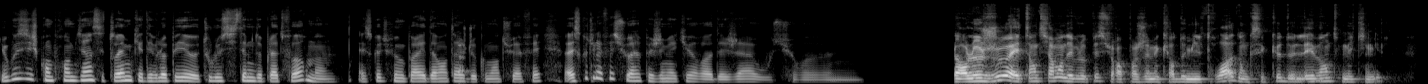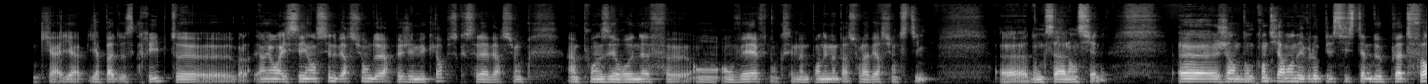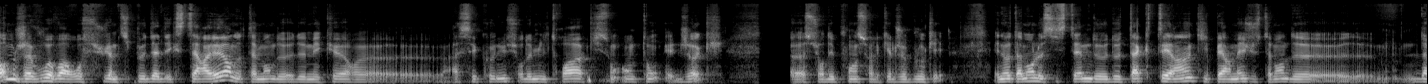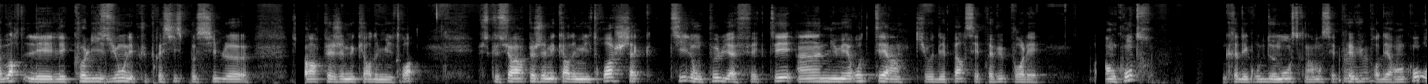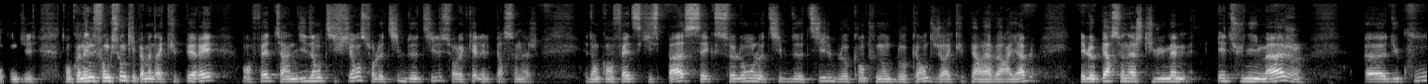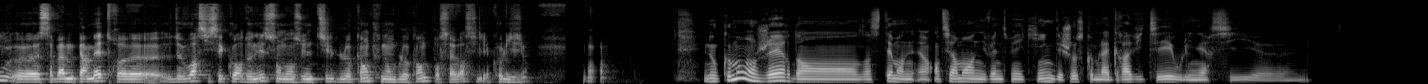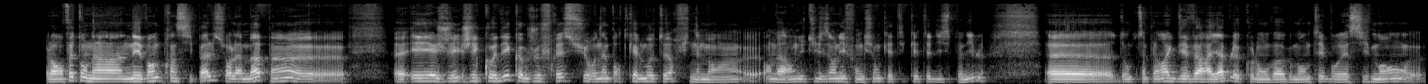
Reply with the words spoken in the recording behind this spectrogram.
Du coup, si je comprends bien, c'est toi-même qui as développé tout le système de plateforme. Est-ce que tu peux nous parler davantage de comment tu as fait? est-ce que tu l'as fait sur RPG Maker, déjà ou sur, Alors le jeu a été entièrement développé sur RPG Maker 2003, donc c'est que de mmh l'event making. Donc il n'y a, pas de script, voilà. Et c'est une ancienne version de RPG Maker puisque c'est la version 1.09 en, VF, donc c'est même, on n'est même pas sur la version Steam. donc c'est à l'ancienne. Euh, j'ai donc entièrement développé le système de plateforme. J'avoue avoir reçu un petit peu d'aide extérieure, notamment de, makers euh, assez connus sur 2003, qui sont Anton et Jock, euh, sur des points sur lesquels je bloquais. Et notamment le système de, de tac terrain qui permet justement d'avoir les, collisions les plus précises possibles sur RPG Maker 2003. Puisque sur RPG Maker 2003, chaque tile, on peut lui affecter un numéro de terrain, qui au départ, c'est prévu pour les rencontres on crée des groupes de monstres, normalement c'est prévu mhm. pour des rencontres. Donc on, a une fonction qui permet de récupérer en fait un identifiant sur le type de tile sur lequel est le personnage. Et donc en fait ce qui se passe c'est que selon le type de tile, bloquante ou non bloquante, je récupère la variable et le personnage qui lui-même est une image. Euh, du coup, euh, ça va me permettre euh, de voir si ces coordonnées sont dans une tile bloquante ou non bloquante pour savoir s'il y a collision. Et donc, comment on gère dans un système entièrement en event making des choses comme la gravité ou l'inertie alors en fait, on a un event principal sur la map, hein, euh, et j'ai codé comme je ferais sur n'importe quel moteur finalement, hein, en, en, utilisant les fonctions qui étaient, disponibles. Euh, donc simplement avec des variables que l'on va augmenter progressivement, euh,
